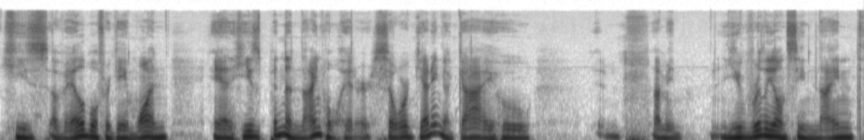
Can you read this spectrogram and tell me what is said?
he's available for game one, and he's been the nine hole hitter. So we're getting a guy who, I mean, you really don't see ninth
